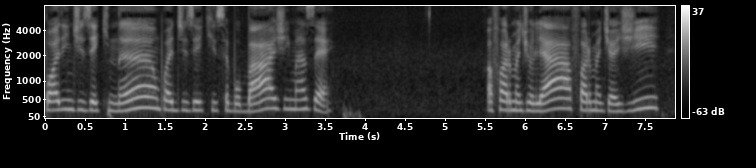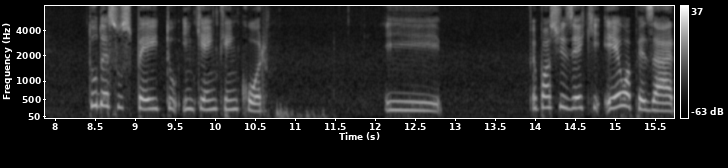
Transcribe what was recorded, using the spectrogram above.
Podem dizer que não, pode dizer que isso é bobagem, mas é. A forma de olhar, a forma de agir, tudo é suspeito em quem tem cor. E eu posso dizer que eu, apesar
